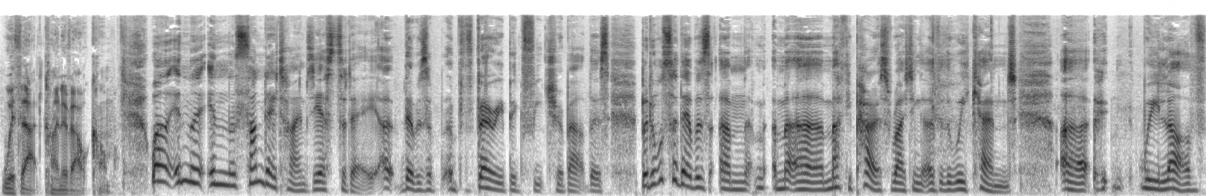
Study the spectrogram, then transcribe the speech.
with that kind of outcome. Well, in the in the Sunday Times yesterday, uh, there was a, a, very big feature about this, but also there was um, uh, Matthew Parris writing over the weekend uh, we love,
